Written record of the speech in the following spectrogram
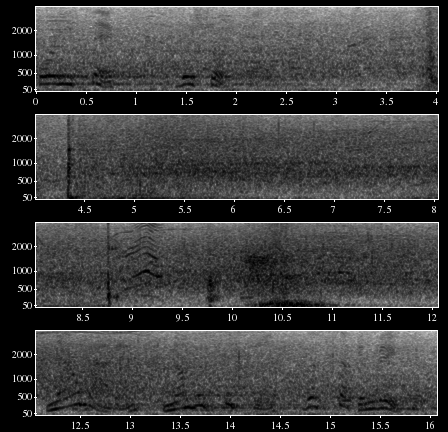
46, the shortstop. Now batting, number 60, the second baseman.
